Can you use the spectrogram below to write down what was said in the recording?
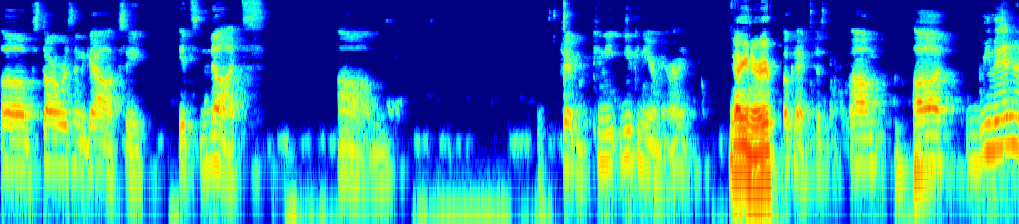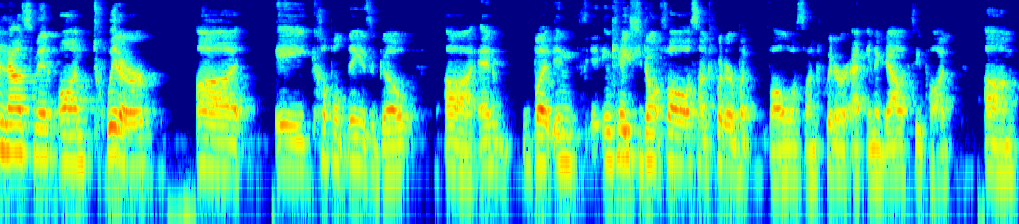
of Star Wars in the Galaxy. It's nuts. Um, Jacob, can you you can hear me, right? Yeah, I can hear you. Okay, just um uh we made an announcement on Twitter uh a couple days ago. Uh and but in in case you don't follow us on Twitter, but follow us on Twitter at In a Galaxy Pod, um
